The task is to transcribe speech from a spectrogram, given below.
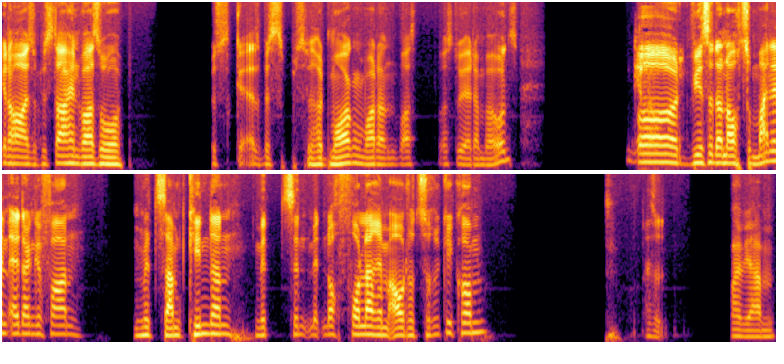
Genau, also bis dahin war so, bis, also bis, bis heute Morgen war dann, warst, warst du ja dann bei uns. Genau. Und wir sind dann auch zu meinen Eltern gefahren, mitsamt Kindern, mit, sind mit noch vollerem Auto zurückgekommen. Also, weil wir haben,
